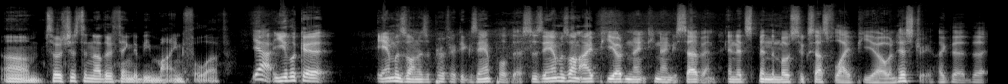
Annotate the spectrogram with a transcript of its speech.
Um, so it's just another thing to be mindful of. Yeah, you look at Amazon as a perfect example of this. Is Amazon IPO'd in 1997, and it's been the most successful IPO in history. Like the, the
